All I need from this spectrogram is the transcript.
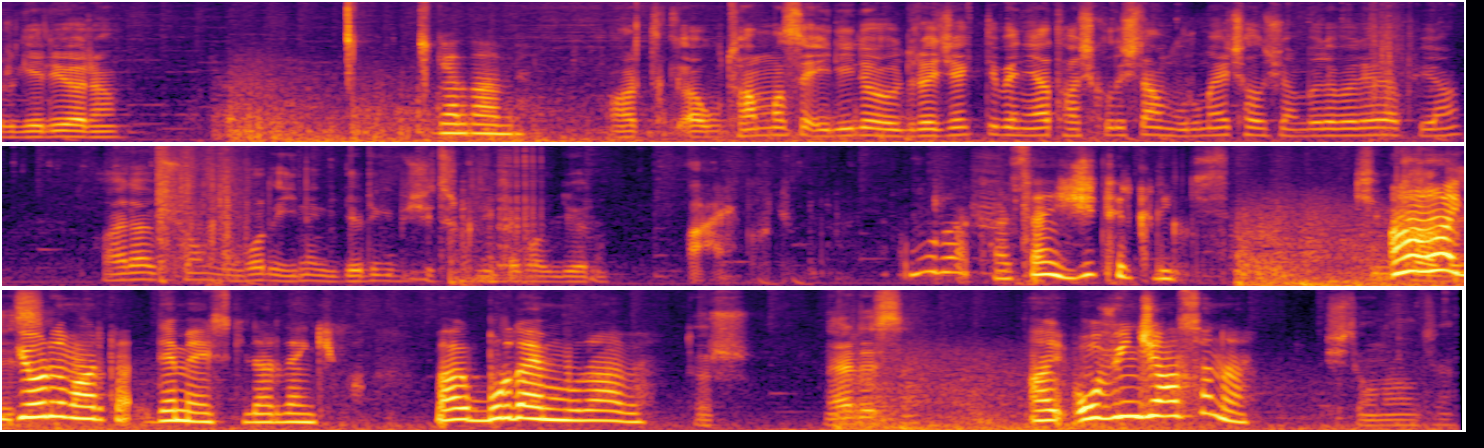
Dur geliyorum. Gel abi. Artık aa, utanmasa eliyle öldürecekti beni ya. Taş kılıçtan vurmaya çalışıyorum. Böyle böyle yapıyor. Hala bir şey olmuyor. Bu arada yine deli gibi jitter click yapabiliyorum. Ay koçum. Burak ha, sen jitter clickçisin. Kim Aha kardeş? gördüm arka. Deme eskilerden kim. Bak buradayım Burak abi. Dur. Neredesin? Ay o vinci alsana. İşte onu alacağım.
